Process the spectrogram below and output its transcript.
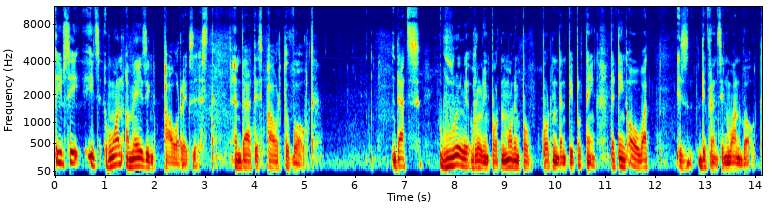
you see it's one amazing power exists and that is power to vote. That's really, really important, more impo- important than people think. They think, oh, what is difference in one vote?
